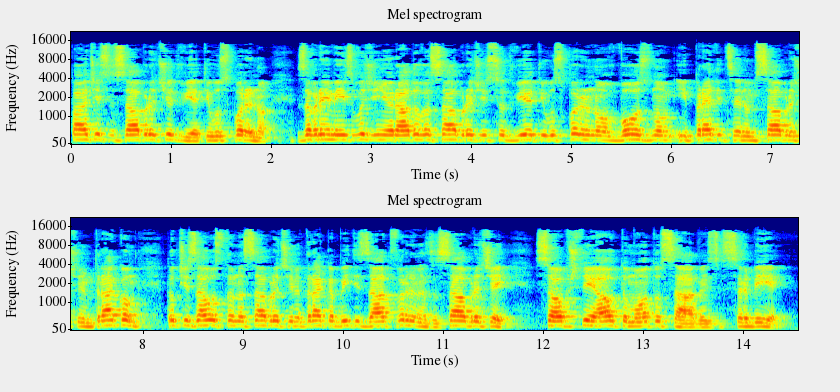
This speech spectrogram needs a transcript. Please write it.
pa će se saobraćaj odvijati usporeno. Za vreme izvođenja radova saobraćaj se odvijati usporeno voznom i predicajnom saobraćajnom trakom, dok će zaustavna saobraćajna traka biti zatvorena za saobraćaj, saopštije Automoto Savez Srbije.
